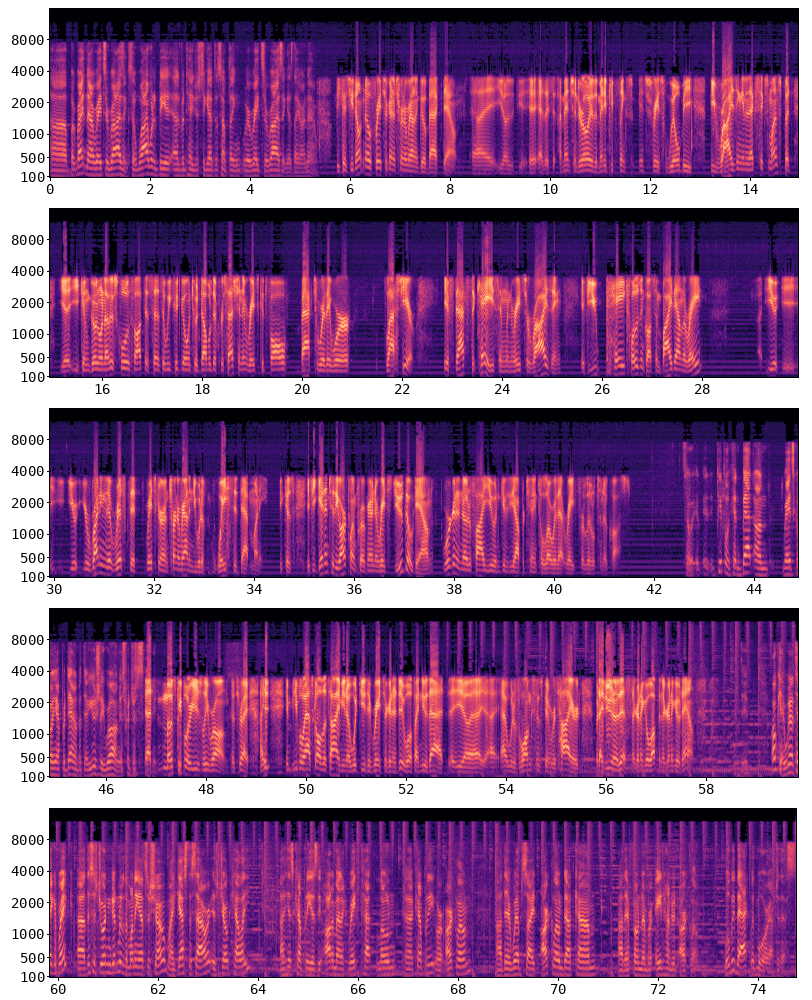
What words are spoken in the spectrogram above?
Uh, but right now, rates are rising. So why would it be advantageous to get into something where rates are rising as they are now? Because you don't know if rates are going to turn around and go back down. Uh, you know, as I, I mentioned earlier, that many people think interest rates will be be rising in the next six months, but you, you can go to another school of thought that says that we could go into a double dip recession and rates could fall back to where they were last year. If that's the case, and when rates are rising, if you pay closing costs and buy down the rate, you you're, you're running the risk that rates are going to turn around and you would have wasted that money. Because if you get into the ARC loan program and rates do go down, we're going to notify you and give you the opportunity to lower that rate for little to no cost. So it, it, people can bet on rates going up or down, but they're usually wrong. Is what you're saying? That, most people are usually wrong. That's right. I, and people ask all the time, you know, what do you think rates are going to do? Well, if I knew that, uh, you know, I, I would have long since been retired. But I do know this: they're going to go up and they're going to go down. Indeed. Okay, we're going to take a break. Uh, this is Jordan Goodman of the Money Answer Show. My guest this hour is Joe Kelly. Uh, his company is the Automatic Rate Cut Loan uh, Company, or ARC Loan. Uh, their website, arcloan.com. Uh, their phone number, 800 ARC Loan. We'll be back with more after this.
